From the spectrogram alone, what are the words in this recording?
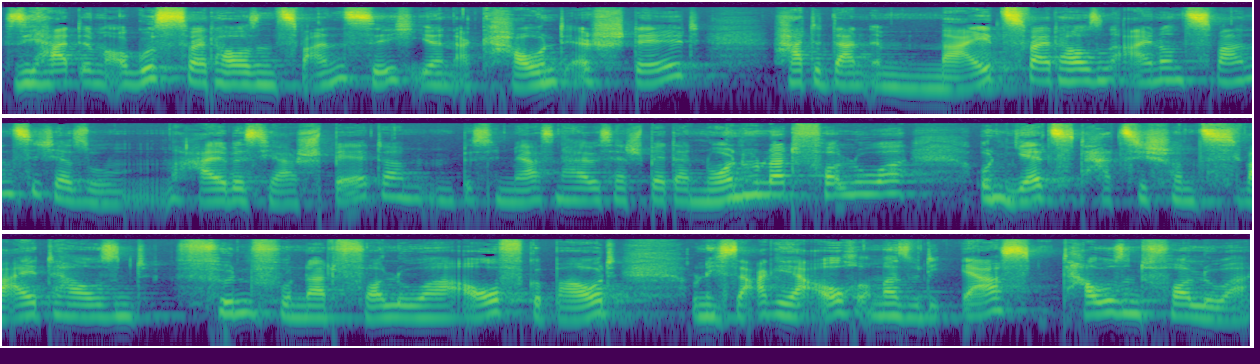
Sie hat im August 2020 ihren Account erstellt, hatte dann im Mai 2021, also ein halbes Jahr später, ein bisschen mehr als ein halbes Jahr später, 900 Follower und jetzt hat sie schon 2500 Follower aufgebaut. Und ich sage ja auch immer so, die ersten 1000 Follower,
